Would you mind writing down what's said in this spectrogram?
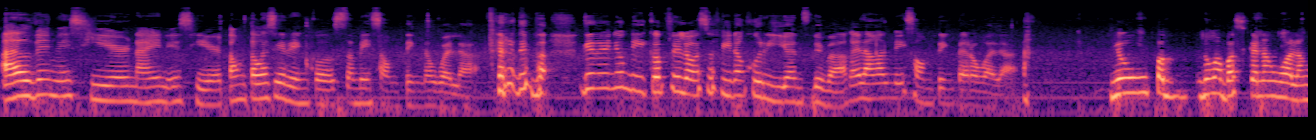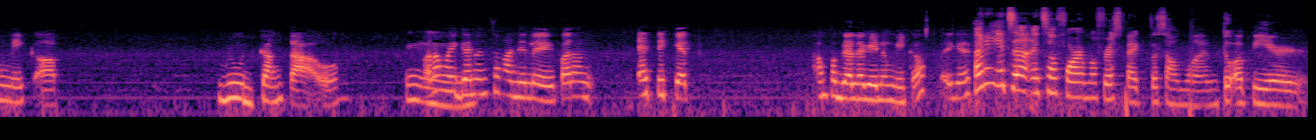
Alvin is here, Nine is here. Tong-tawa si Wrinkles sa may something na wala. Pero 'di ba, ganun yung makeup philosophy ng Koreans, 'di ba? Kailangan may something pero wala. Yung pag lumabas ka ng walang makeup, rude kang tao. Parang may ganun sa kanila eh. Parang etiquette ang paglalagay ng makeup, I guess. Parang it's a it's a form of respect to someone to appear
